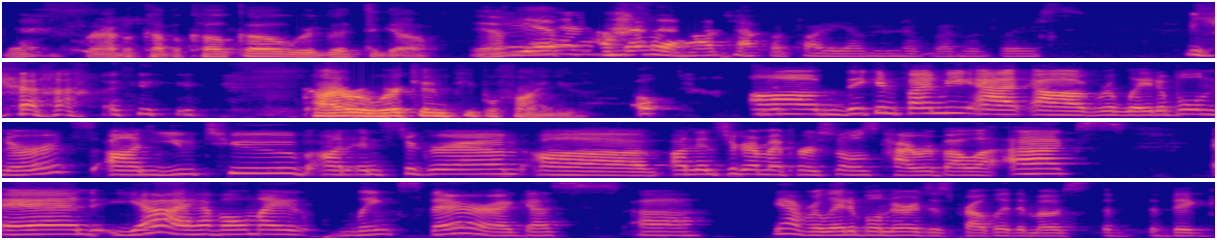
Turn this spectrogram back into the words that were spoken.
Grab a cup of cocoa. We're good to go. Yeah. Yeah. Yep, I'm having a hot chocolate party on November first. Yeah. Kyra, where can people find you? Oh, um, they can find me at uh Relatable Nerds on YouTube, on Instagram. Uh, on Instagram, my personal is Kyra Bella X. And yeah, I have all my links there, I guess. Uh yeah, Relatable Nerds is probably the most the, the big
